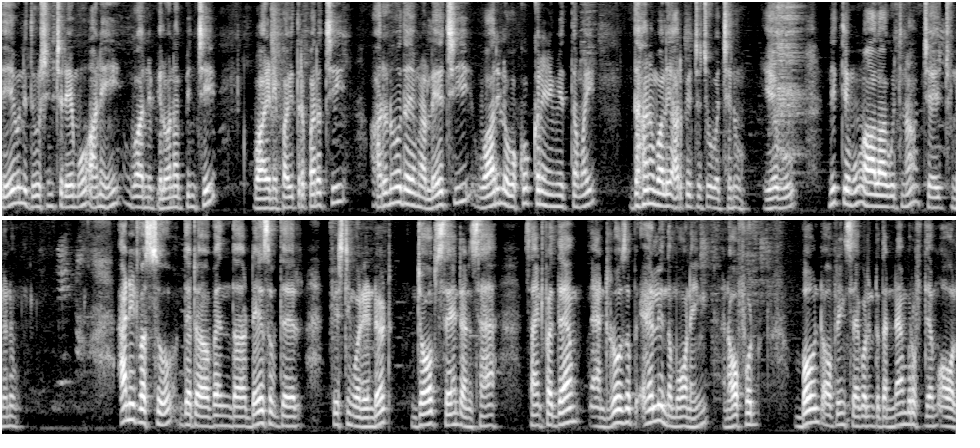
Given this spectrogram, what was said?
దేవుని దూషించరేమో అని వారిని పిలువనప్పించి వారిని పవిత్రపరచి అరుణోదయమున లేచి వారిలో ఒక్కొక్కరి నిమిత్తమై దహనం వలె అర్పించుచూ వచ్చెను. ఏవు నిత్యము అలాగున చేయుచుండెను. And it was so that uh, when the days of their feasting were ended, Job sent and sa- signed for them and rose up early in the morning and offered burnt offerings according to the number of them all.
